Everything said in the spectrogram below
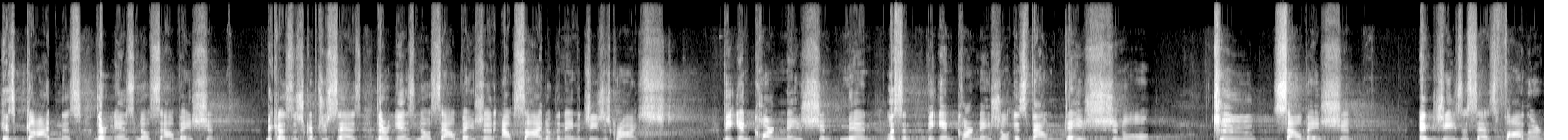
his godness, there is no salvation. Because the scripture says there is no salvation outside of the name of Jesus Christ. The incarnation, men, listen, the incarnational is foundational to salvation. And Jesus says, Father,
